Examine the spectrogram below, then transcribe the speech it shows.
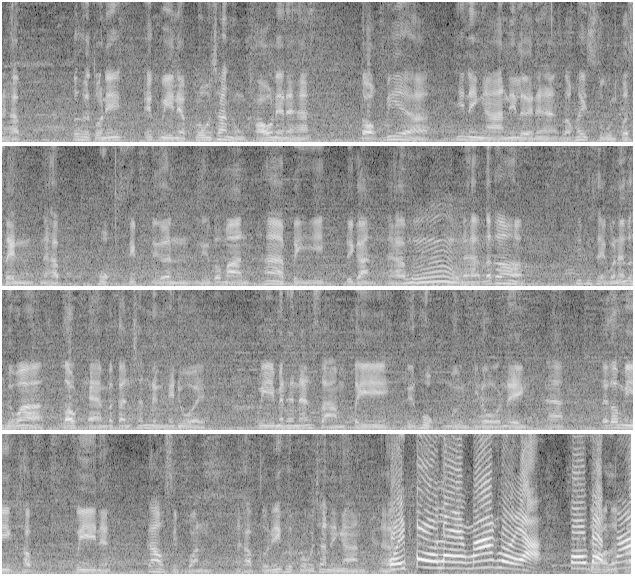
นะครับ ก็คือตัวนี้ XV เนี่ยโปรโมชั่นของเขาเนี่ยนะฮะดอกเบี้ยที่ในงานนี้เลยนะฮะเราให้0%นะครับ60 เดือนหรือประมาณ 5 ปีด้วยกันนะครับอืมนะครับแล้วก็ที่พิเศษกว่านั้นก็คือว่าเราแถมประกันชั้นหนึ่งให้ด้วยฟรี maintenance 3ปีหรือ 60,000กิโลนั่นเองนะแล้วก็มีขับฟรีเนี่ย90 วันนะครับตัวนี้คือโปรโมชั่นในงานนะครับโอ้ยโปรแรงมากเลยอะ โปรแบบหน้า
